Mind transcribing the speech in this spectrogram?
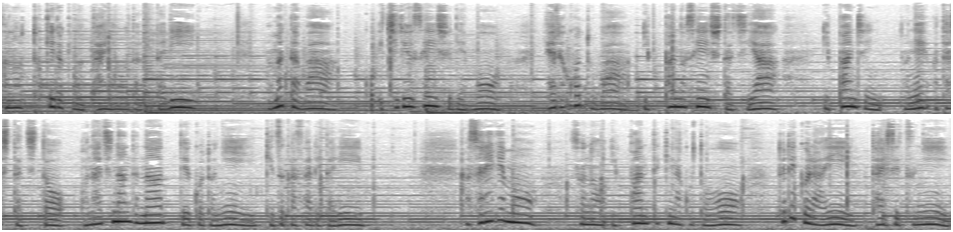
その時々の対応だったりまたはこう一流選手でもやることは一般の選手たちや一般人のね私たちと同じなんだなっていうことに気づかされたりそれでもその一般的なことをどれくらい大切に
